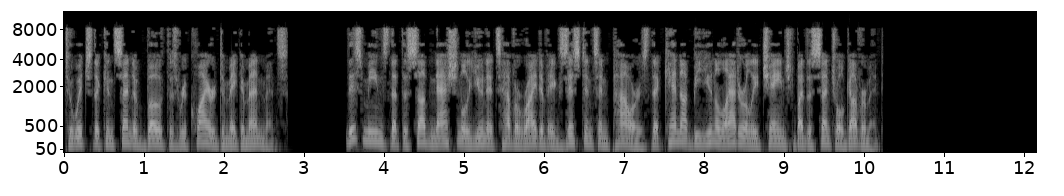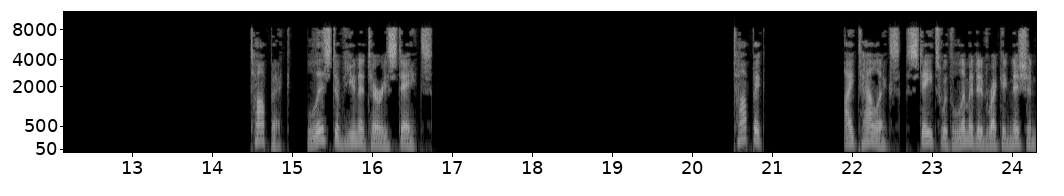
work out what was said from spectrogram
to which the consent of both is required to make amendments. This means that the sub-national units have a right of existence and powers that cannot be unilaterally changed by the central government. List of unitary states. Italics states with limited recognition.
